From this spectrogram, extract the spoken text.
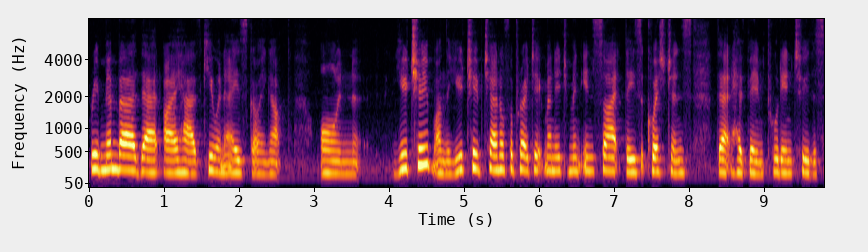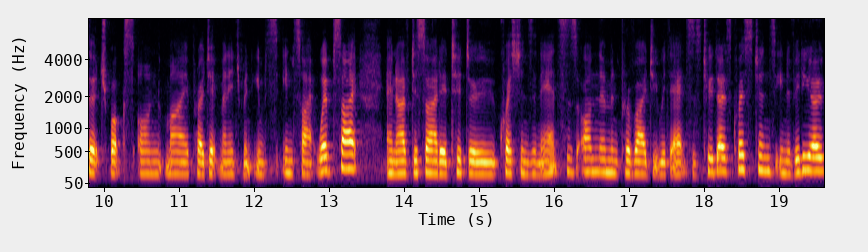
Remember that I have Q and A's going up on YouTube, on the YouTube channel for Project Management Insight. These are questions that have been put into the search box on my Project Management Insight website, and I've decided to do questions and answers on them and provide you with answers to those questions in a video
